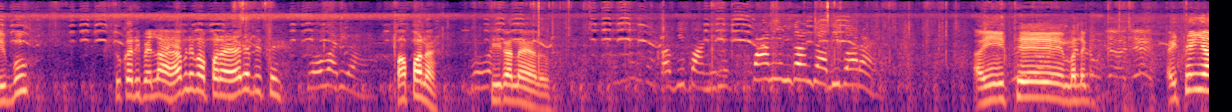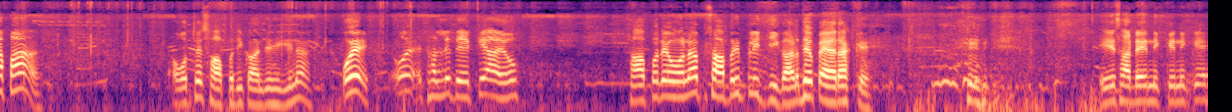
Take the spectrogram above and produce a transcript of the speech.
शिबू तू कभी पहला आया अपने पापा ने आया क्या इतने दो बारी आया पापा ने की करना आया तू कभी पानी पानी निकाल ज्यादा बार आया ਅਸੀਂ ਇੱਥੇ ਮਤਲਬ ਇੱਥੇ ਹੀ ਆਪਾਂ ਉੱਥੇ ਸੱਪ ਦੀ ਕੰਜ ਸੀਗੀ ਨਾ ਓਏ ਓਏ ਥੱਲੇ ਦੇਖ ਕੇ ਆਇਓ ਸੱਪ ਦੇ ਉਹ ਨਾ ਸੱਪ ਦੀ ਭਲੀਜੀ ਕੱਢਦੇ ਹੋ ਪੈਰ ਰੱਖ ਕੇ ਇਹ ਸਾਡੇ ਨਿੱਕੇ ਨਿੱਕੇ,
